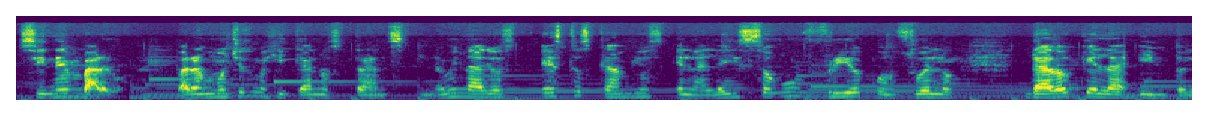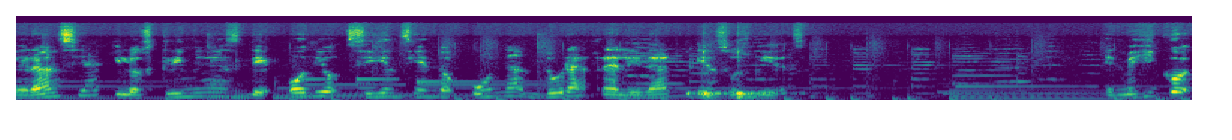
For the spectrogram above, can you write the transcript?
Sin embargo, para muchos mexicanos trans y no binarios, estos cambios en la ley son un frío consuelo, dado que la intolerancia y los crímenes de odio siguen siendo una dura realidad en sus vidas. En México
